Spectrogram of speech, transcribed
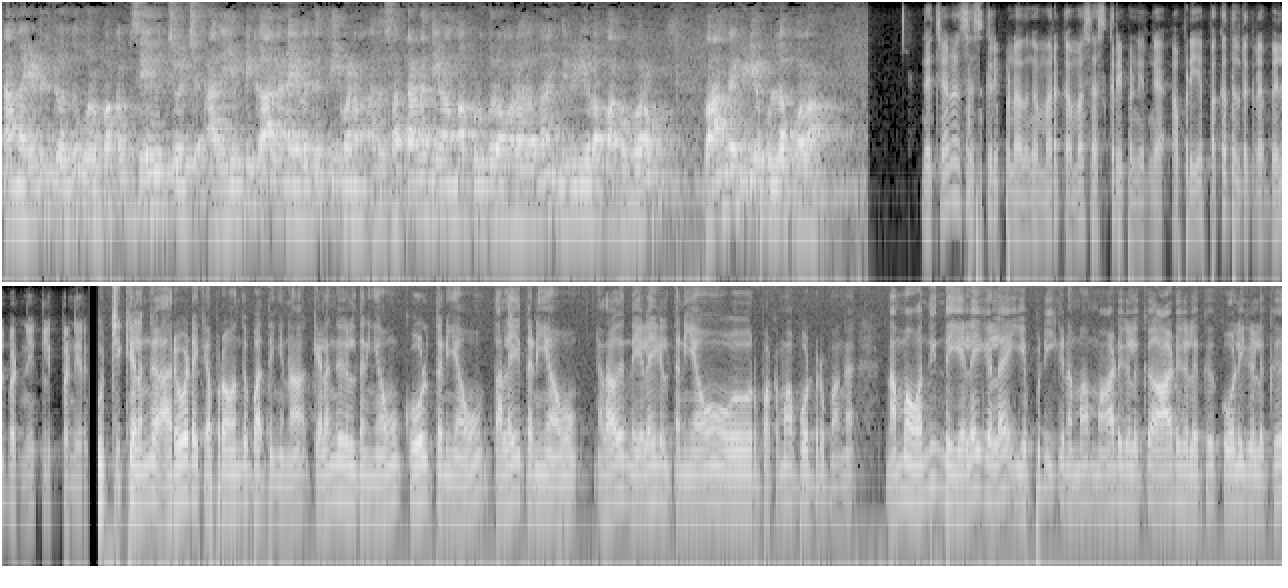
நம்ம எடுத்துட்டு வந்து ஒரு பக்கம் சேமிச்சு வச்சு அதை எப்படி கால்நடைகளுக்கு தீவனம் அது சத்தான தீவனமாக கொடுக்குறோங்கிறத தான் இந்த வீடியோவில் பார்க்க போகிறோம் வாங்க வீடியோக்குள்ளே போகலாம் இந்த சேனல் சப்ஸ்கிரைப் பண்ணாதவங்க மறக்காம சப்ஸ்கிரைப் பண்ணிருங்க. அப்படியே பக்கத்தில் இருக்கிற பெல் பட்டனையும் கிளிக் பண்ணிருங்க. குச்சிக்கிழங்கு அறுவடைக்கு அப்புறம் வந்து பார்த்திங்கன்னா கிழங்குகள் தனியாகவும் கோல் தனியாகவும் தலை தனியாகவும் அதாவது இந்த இலைகள் தனியாகவும் ஒரு பக்கமாக போட்டிருப்பாங்க. நம்ம வந்து இந்த இலைகளை எப்படி நம்ம மாடுகளுக்கு ஆடுகளுக்கு கோழிகளுக்கு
